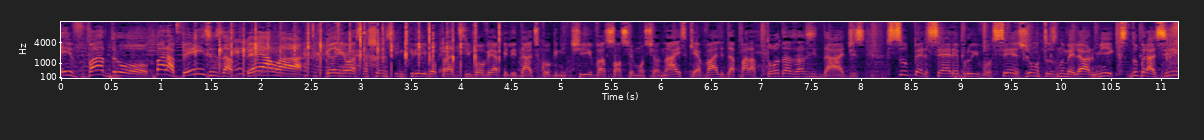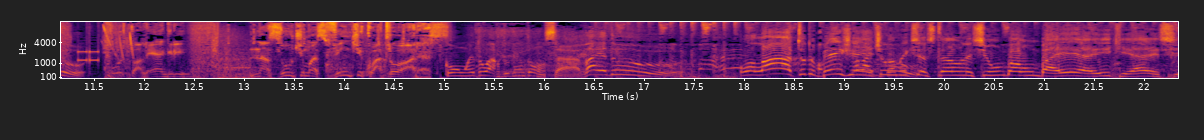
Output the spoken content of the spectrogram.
Evadro. Parabéns, Isabela! Ganhou essa chance incrível para desenvolver habilidades cognitivas, socioemocionais que é válida para todas as idades. Super Cérebro e você juntos no melhor mix do Brasil. Porto Alegre, nas últimas 24 horas. com o Eduardo Mendonça. Vai, Edu! Olá, tudo bem, gente? Olá. Como é que vocês estão nesse umba umbaê aí que é esse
